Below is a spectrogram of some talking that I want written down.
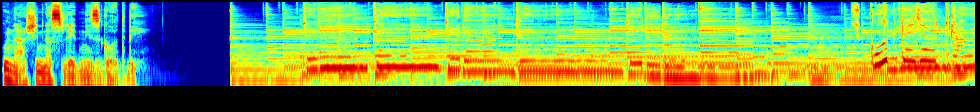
v naši naslednji zgodbi. Zgodbe za otroke.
